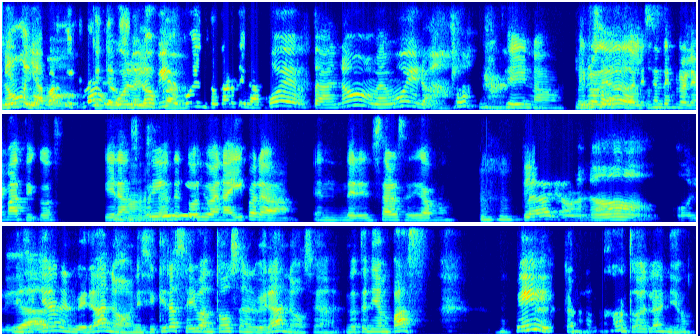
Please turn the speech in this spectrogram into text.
No, y aparte, como que te claro, o sea, vuelve los loca. pueden tocarte la puerta, no, me muero. sí, no. A rodeado de adolescentes problemáticos, que eran Mal. supuestamente todos Sí, iban ahí para enderezarse, digamos. Claro, no, Ni siquiera en olvidar. el verano, ni siquiera se iban todos en el verano, o sea, no tenían paz. Sí, Trabajaban todo el año.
